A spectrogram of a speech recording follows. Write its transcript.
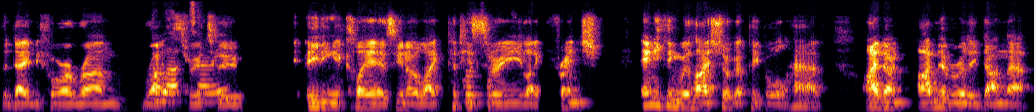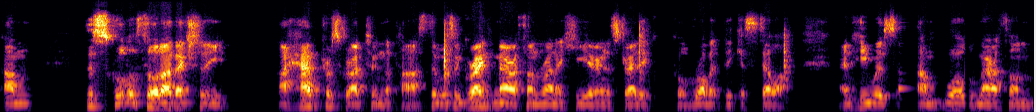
the day before a run, right what, through sorry? to eating eclairs, you know, like patisserie, okay. like French, anything with high sugar, people will have. I don't. I've never really done that. Um, the school of thought I've actually I have prescribed to in the past. There was a great marathon runner here in Australia called Robert de Castella, and he was um, world marathon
